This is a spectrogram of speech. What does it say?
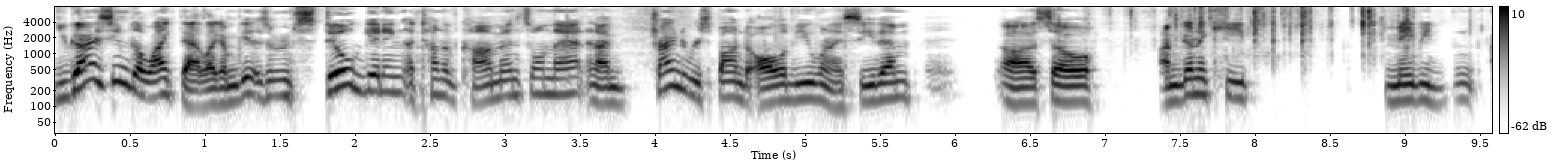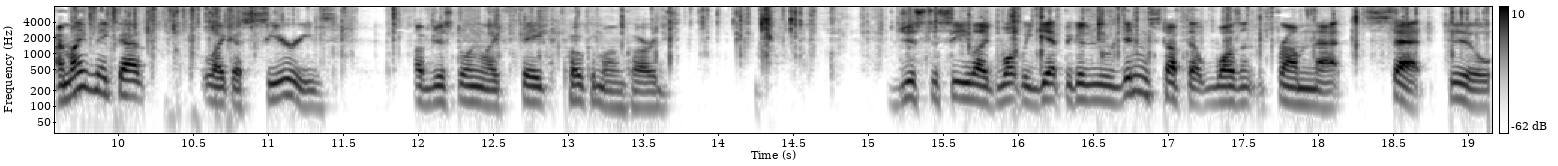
You guys seem to like that. Like I'm getting, I'm still getting a ton of comments on that, and I'm trying to respond to all of you when I see them. Uh, so I'm gonna keep maybe I might make that like a series of just doing like fake Pokemon cards just to see like what we get because we were getting stuff that wasn't from that set too.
